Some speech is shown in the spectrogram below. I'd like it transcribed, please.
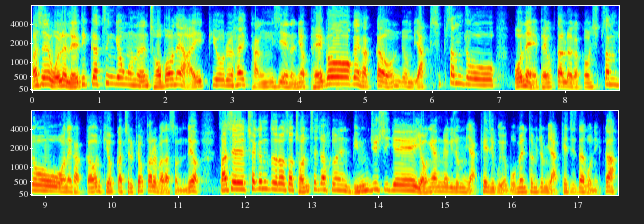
사실 원래 레딧 같은 경우는 저번에 IPO를 할 당시에는요, 100억에 가까운 좀 약 13조 원에 100억 달러에 가까운 13조 원에 가까운 기업 가치를 평가를 받았었는데요. 사실 최근 들어서 전체적인 밈 주식의 영향력이 좀 약해지고요. 모멘텀이 좀 약해지다 보니까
